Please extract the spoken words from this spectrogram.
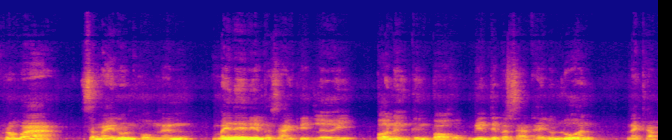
เพราะว่าสมัยรุ่นผมนั้นไม่ได้เรียนภาษาอังกฤษเลยป .1 ถึงป .6 เรียนแต่ภาษาไทยล้วนๆนะครับ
